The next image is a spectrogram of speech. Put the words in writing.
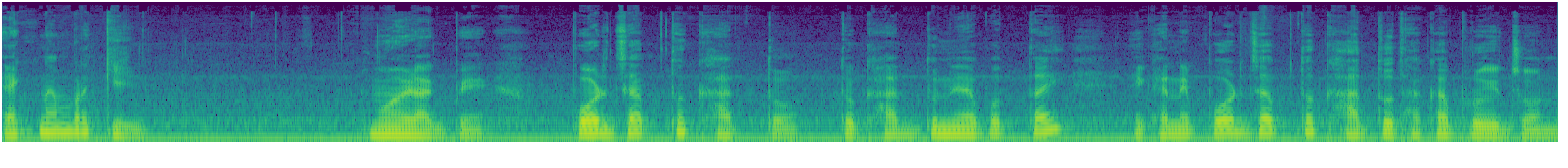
এক নাম্বার কি? মনে রাখবে, পর্যাপ্ত খাদ্য। তো খাদ্য নিরাপত্তায় এখানে পর্যাপ্ত খাদ্য থাকা প্রয়োজন।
